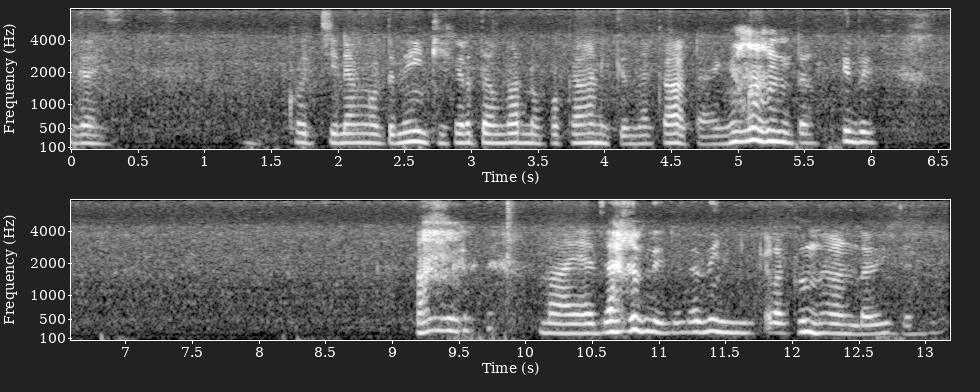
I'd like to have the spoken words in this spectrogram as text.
ഗൈസ് കൊച്ചിനെ അങ്ങോട്ട് നീക്കി കിടത്താൻ പറഞ്ഞപ്പോ കാണിക്കുന്ന കാട്ടായങ്ങളുണ്ട് ട്ടോ ഇത് മായാജാലത്തിലൂടെ നീങ്ങി കിടക്കുന്നതാണ്ടോ വിചാരം.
